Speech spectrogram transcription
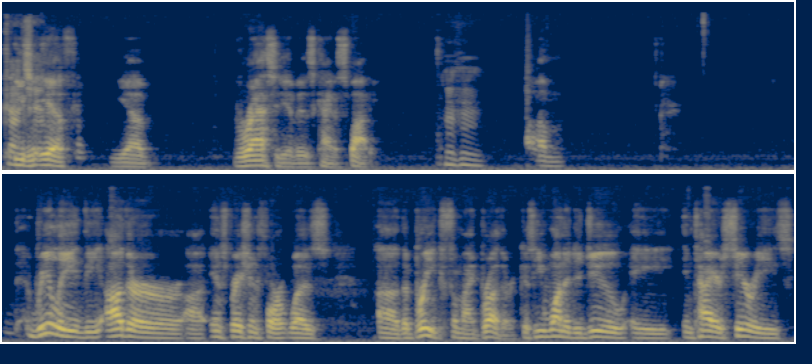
Gotcha. even if the uh, veracity of it is kind of spotty. hmm Um, really, the other uh, inspiration for it was uh, the brief from my brother because he wanted to do a entire series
